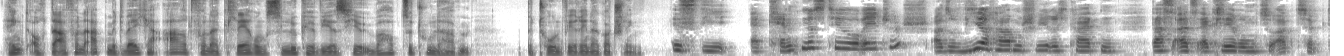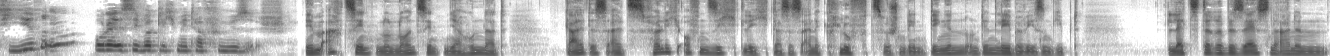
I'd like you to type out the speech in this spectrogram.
hängt auch davon ab, mit welcher Art von Erklärungslücke wir es hier überhaupt zu tun haben, betont Verena Gottschling. Ist die Erkenntnis theoretisch? Also wir haben Schwierigkeiten, das als Erklärung zu akzeptieren, oder ist sie wirklich metaphysisch? Im 18. und 19. Jahrhundert galt es als völlig offensichtlich, dass es eine Kluft zwischen den Dingen und den Lebewesen gibt. Letztere besäßen einen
